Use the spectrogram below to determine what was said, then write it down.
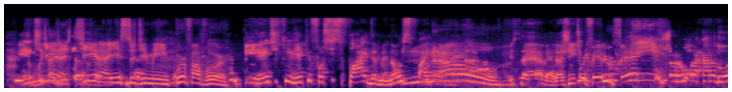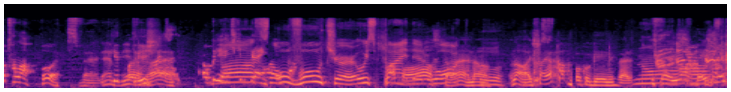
cliente, Tira, tá tira isso de mim, por favor. o cliente queria que fosse Spider-Man, não Spider-Man. Não! Pois é, velho. A gente Por fez, quê? fez, olhou um pra cara do outro e falou: putz, velho, é Que mesmo. triste. Mas É o cliente que quer. Nossa, o Vulture, o uma Spider, bosta, o Octo. né? Não, não, isso aí acabou com o game, velho. Nossa, Não, e o Avengers,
